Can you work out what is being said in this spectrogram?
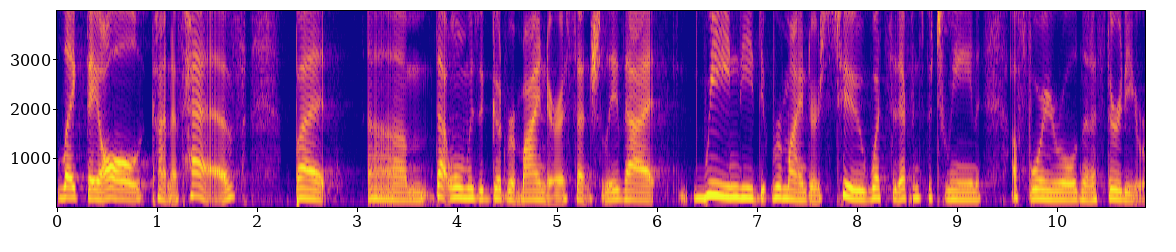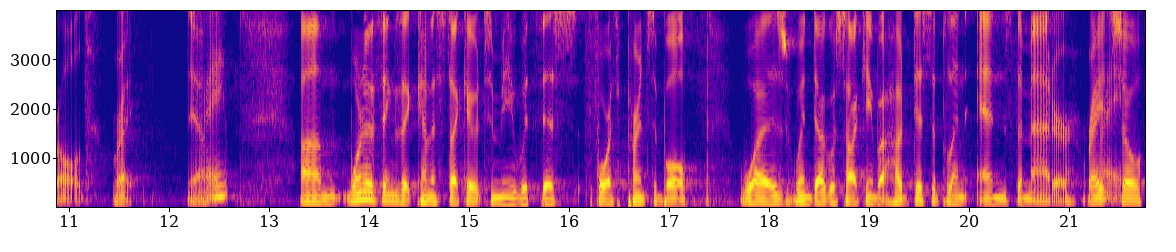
like they all kind of have. But um, that one was a good reminder, essentially, that we need reminders too. What's the difference between a four year old and a 30 year old? Right. Yeah. Right. Um, one of the things that kind of stuck out to me with this fourth principle was when Doug was talking about how discipline ends the matter, right? right. So,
